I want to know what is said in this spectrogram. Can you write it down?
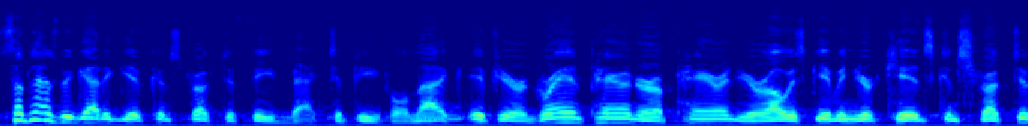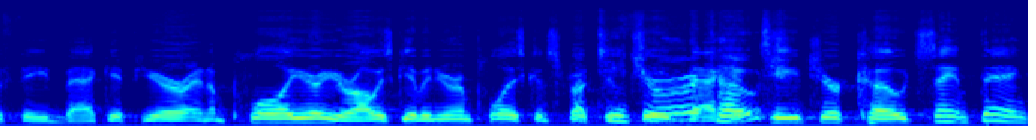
sometimes we got to give constructive feedback to people. Like if you're a grandparent or a parent, you're always giving your kids constructive feedback. If you're an employer, you're always giving your employees constructive teacher or a feedback. coach. teacher, coach, same thing.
